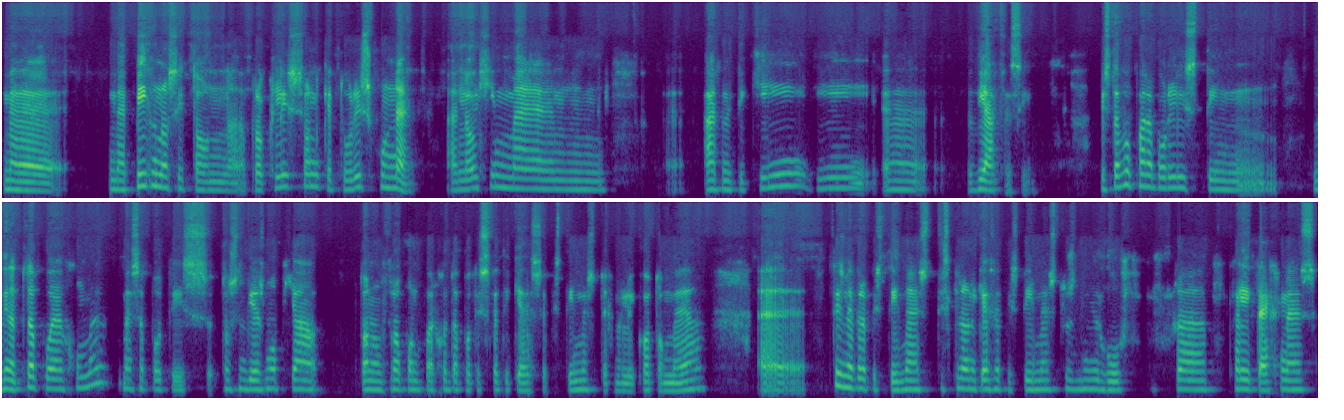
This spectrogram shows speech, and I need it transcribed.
Με με επίγνωση των ε, προκλήσεων και του ρίσκου, ναι, αλλά όχι με ε, αρνητική ή ε, διάθεση. Πιστεύω πάρα πολύ στην δυνατότητα που έχουμε μέσα από τις, το συνδυασμό πια των ανθρώπων που έρχονται από τις θετικές επιστήμες, το τεχνολογικό τομέα, ε, τις νευροεπιστήμες, τις κοινωνικές επιστήμες, τους δημιουργούς, τους ε, καλλιτέχνες,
